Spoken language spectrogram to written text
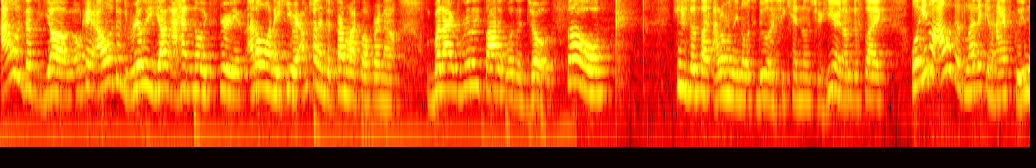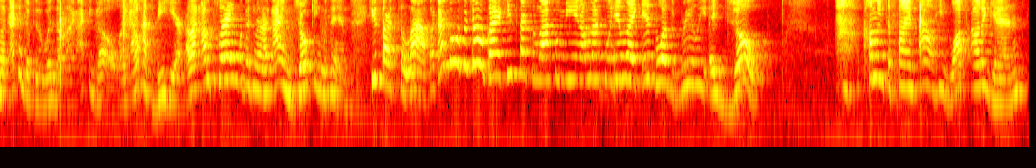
I was just young, okay? I was just really young. I had no experience. I don't wanna hear it. I'm trying to defend myself right now. But I really thought it was a joke. So, he's just like, I don't really know what to do. Like, she can't know that you're here. And I'm just like, well, you know, I was athletic in high school. You know, like I could jump through the window. Like I could go. Like I don't have to be here. Like I'm playing with this man. Like I am joking with him. He starts to laugh. Like I know it's a joke. Like he starts to laugh with me and I'm laughing with him. Like it was really a joke. Coming to find out, he walks out again.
